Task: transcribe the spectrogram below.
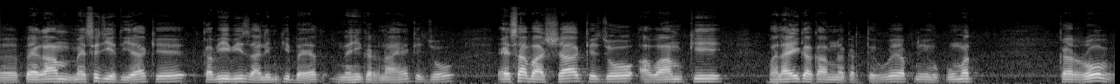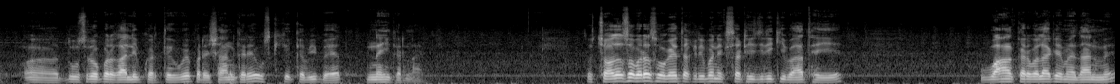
पैगाम मैसेज ये दिया कि कभी भी ालिम की बैत नहीं करना है कि जो ऐसा बादशाह कि जो आवाम की भलाई का काम न करते हुए अपनी हुकूमत का रोब दूसरों पर गालिब करते हुए परेशान करे, उसकी कभी बेहद नहीं करना है। तो 1400 बरस हो गए, तकरीबन इकसठ हिजरी की बात है ये। वहाँ करबला के मैदान में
